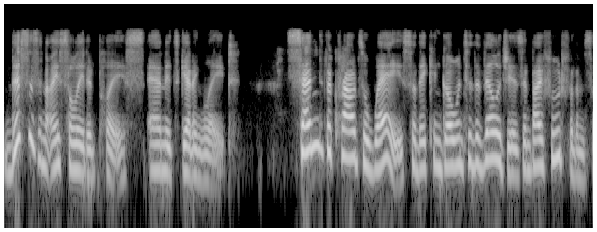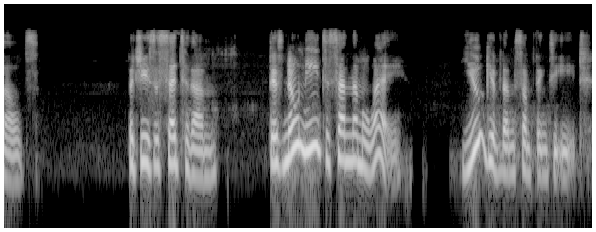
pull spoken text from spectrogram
This is an isolated place, and it's getting late. Send the crowds away so they can go into the villages and buy food for themselves. But Jesus said to them, There's no need to send them away. You give them something to eat.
